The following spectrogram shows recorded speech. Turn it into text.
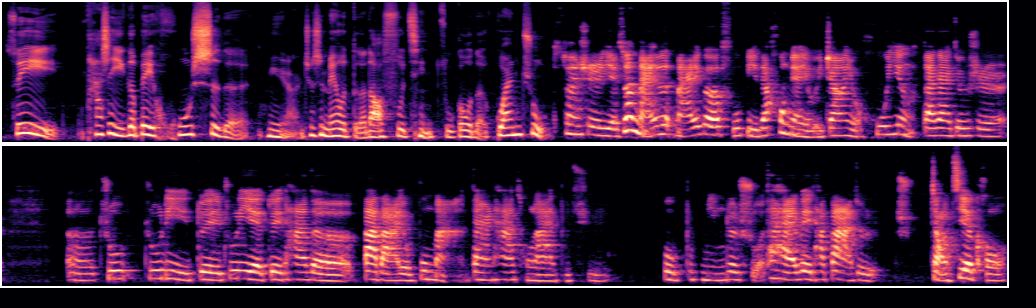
所以。她是一个被忽视的女儿，就是没有得到父亲足够的关注。算是也算埋了埋了一个伏笔，在后面有一章有呼应，大概就是，呃，朱朱莉对朱丽叶对她的爸爸有不满，但是她从来不去不不明着说，她还为她爸就是找借口，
